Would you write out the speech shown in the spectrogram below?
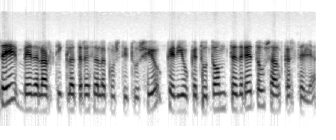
ser ve de l'article 3 de la Constitució, que diu que tothom té dret a usar el castellà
